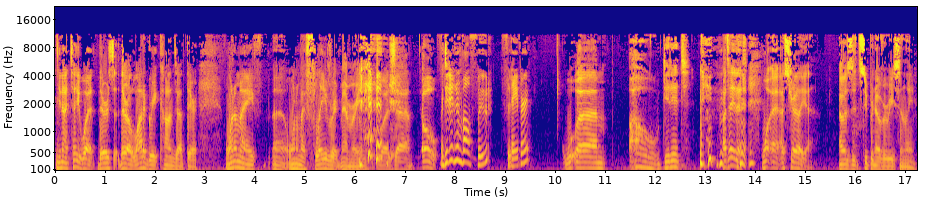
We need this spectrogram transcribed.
you know, I tell you what, there's there are a lot of great cons out there. One of my uh, one of my favorite memories was uh, oh Did it involve food, flavor? um oh did it? I'll tell you this: well, uh, Australia. I was at Supanova recently,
